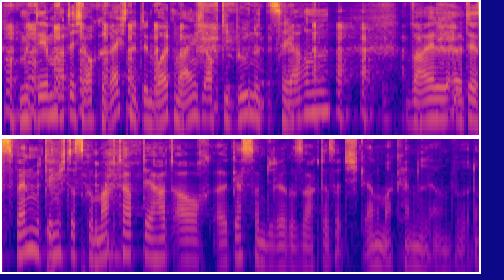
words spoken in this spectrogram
war. Mit dem hatte ich auch gerechnet. Den wollten wir eigentlich auf die Bühne zerren, weil äh, der Sven, mit dem ich das gemacht habe, der hat auch äh, gestern wieder gesagt, dass er dich gerne mal kennenlernen würde.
